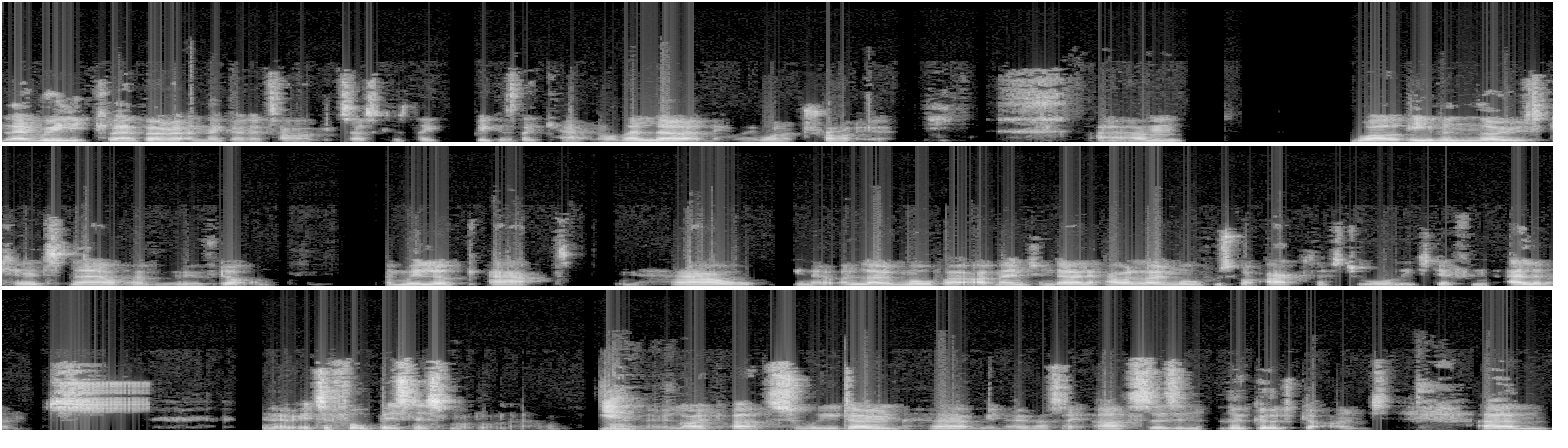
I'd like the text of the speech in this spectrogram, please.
they're really clever and they're going to target us because they because they can or they're learning they want to try it. Um, well even those kids now have moved on and we look at how you know a lone wolf I mentioned earlier how a lone wolf has got access to all these different elements you know, it's a full business model now. Yeah. You know, like us, we don't have, you know, I say us as in the good guys. Um,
